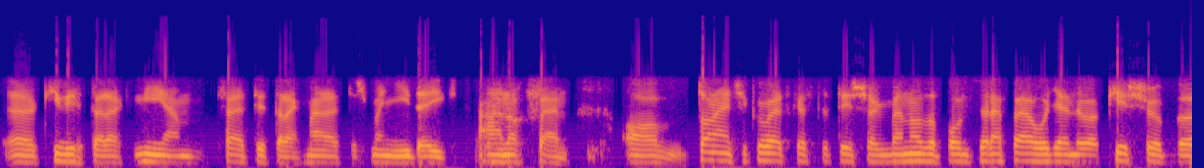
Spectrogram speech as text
uh, kivételek milyen feltételek mellett és mennyi ideig állnak fenn. A tanácsi következtetésekben az a pont szerepel, hogy erről később uh,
